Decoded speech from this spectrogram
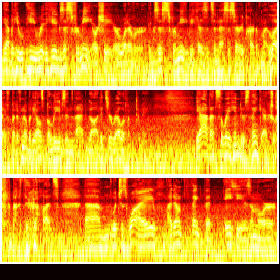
yeah, but he he he exists for me or she or whatever exists for me because it's a necessary part of my life. But if nobody else believes in that God, it's irrelevant to me. Yeah, that's the way Hindus think actually about their gods, um, which is why I don't think that atheism or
